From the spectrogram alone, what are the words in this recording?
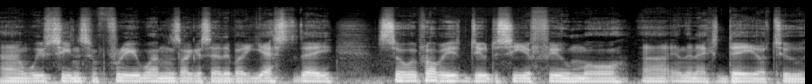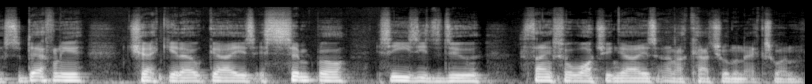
and we've seen some free ones like I said about yesterday so we're probably due to see a few more uh, in the next day or two. So definitely check it out guys. It's simple, it's easy to do. Thanks for watching guys and I'll catch you on the next one.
